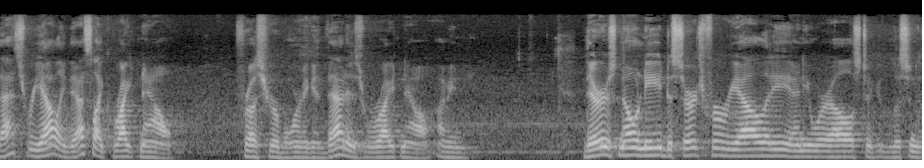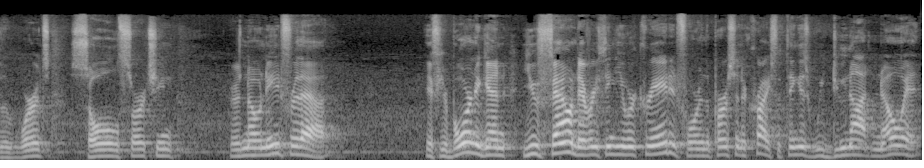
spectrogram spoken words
That's reality. That's like right now for us who are born again. That is right now. I mean, there is no need to search for reality anywhere else, to listen to the words soul searching. There's no need for that. If you're born again, you've found everything you were created for in the person of Christ. The thing is, we do not know it.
